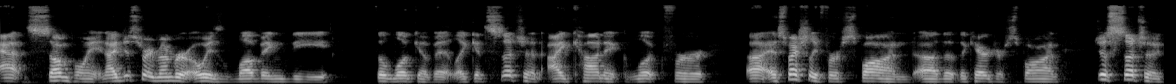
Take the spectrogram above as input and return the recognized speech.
at some point, and I just remember always loving the the look of it. Like it's such an iconic look for, uh, especially for Spawn, uh, the the character Spawn. just such a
